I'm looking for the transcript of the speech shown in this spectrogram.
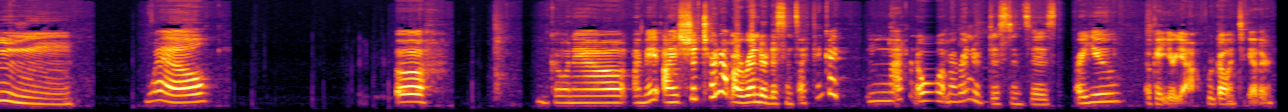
Hmm. Well. Ugh. I'm going out. I may. I should turn up my render distance. I think I. mm, I don't know what my render distance is. Are you? Okay, you're. Yeah, we're going together.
